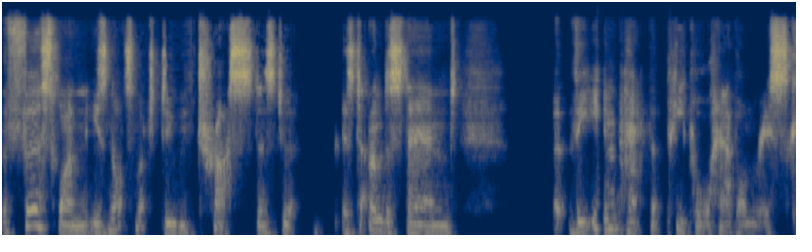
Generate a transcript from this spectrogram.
the first one is not so much to do with trust as to as to understand the impact that people have on risk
